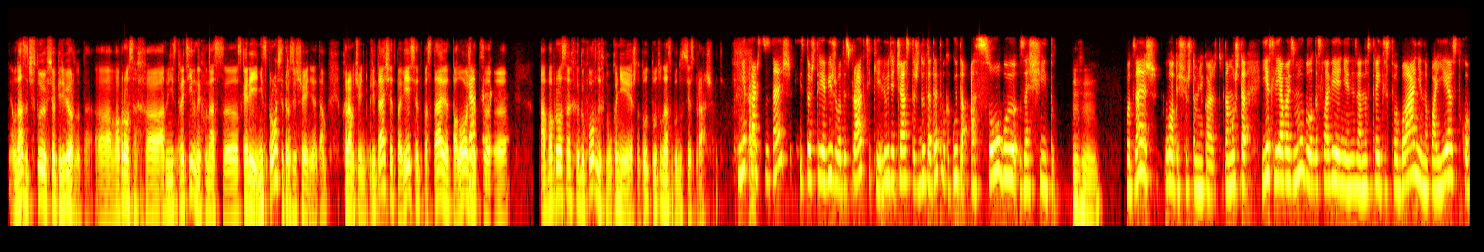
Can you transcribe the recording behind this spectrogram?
у нас зачастую все перевернуто. А, в вопросах а, административных у нас э, скорее не спросят разрешения, там в храм что-нибудь притащат, повесят, поставят, положат. Да. Э, а в вопросах духовных, ну, конечно, тут, тут у нас будут все спрашивать. Мне кажется, знаешь, из того, что я вижу вот из практики, люди часто ждут от этого какую-то особую защиту. Угу. Вот знаешь, вот еще что мне кажется, потому что если я возьму благословение, не знаю, на строительство бани, на поездку,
